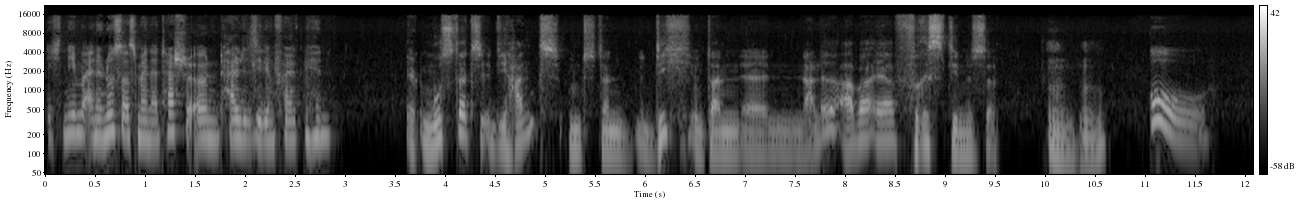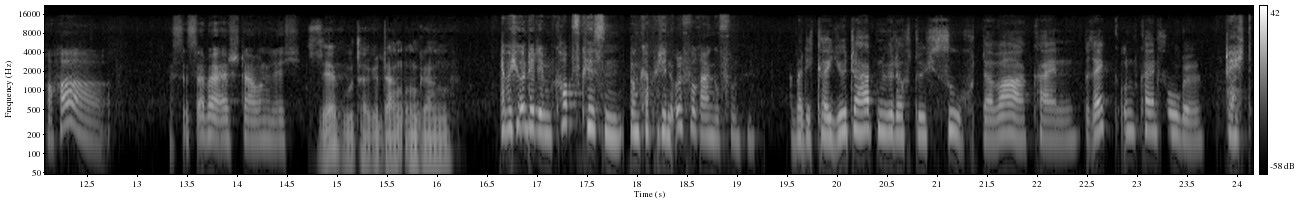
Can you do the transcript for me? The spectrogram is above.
Ich nehme eine Nuss aus meiner Tasche und halte sie dem Falken hin. Er mustert die Hand und dann dich und dann äh, Nalle, aber er frisst die Nüsse. Mhm. Oh, haha. Das ist aber erstaunlich. Sehr guter Gedankengang. Habe ich unter dem Kopfkissen von Kapitän Ulforan gefunden. Aber die Kajüte hatten wir doch durchsucht. Da war kein Dreck und kein Vogel. Vielleicht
